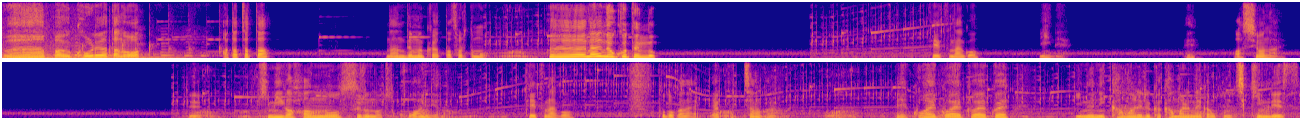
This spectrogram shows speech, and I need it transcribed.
うわーやっぱこれだったの？当たっちゃった？何でもよくやった？それとも？あーなんで怒ってんの？手つなごいいね。え？足はない？で君が反応するのはちょっと怖いんだよな。手つなご届かない。えこっちなのかな？え怖い怖い怖い怖い。犬に噛まれるか噛まれないかのこのチキンレース。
